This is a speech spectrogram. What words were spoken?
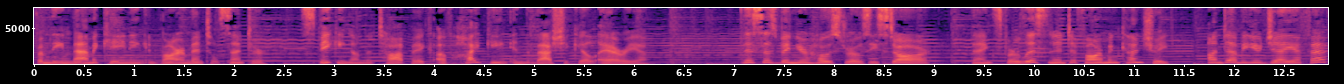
from the Mamakating Environmental Center speaking on the topic of hiking in the Bashakill area. This has been your host Rosie Starr. Thanks for listening to Farm and Country on WJFF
